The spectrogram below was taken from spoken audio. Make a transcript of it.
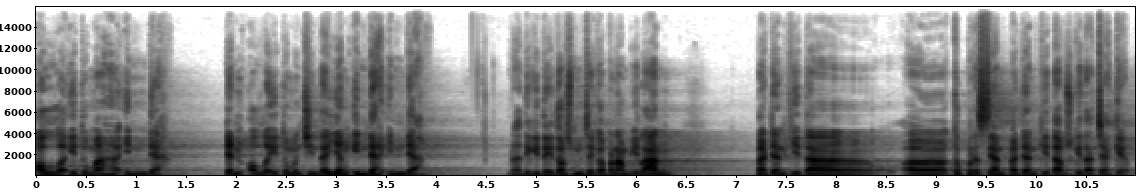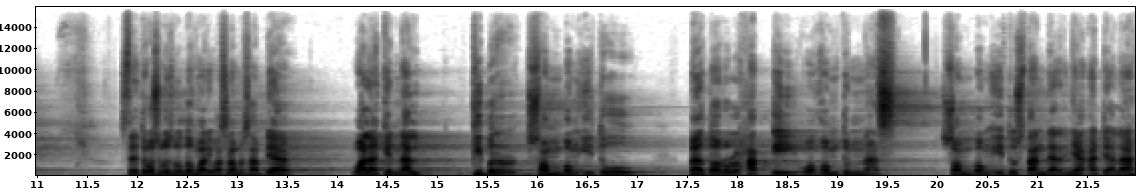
Allah itu maha indah dan Allah itu mencintai yang indah-indah. Berarti kita itu harus menjaga penampilan badan kita eh, kebersihan badan kita harus kita jaga. Setelah itu Rasulullah SAW bersabda, walakinnal kiber sombong itu batarul haqqi wa ghamtun nas. Sombong itu standarnya adalah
